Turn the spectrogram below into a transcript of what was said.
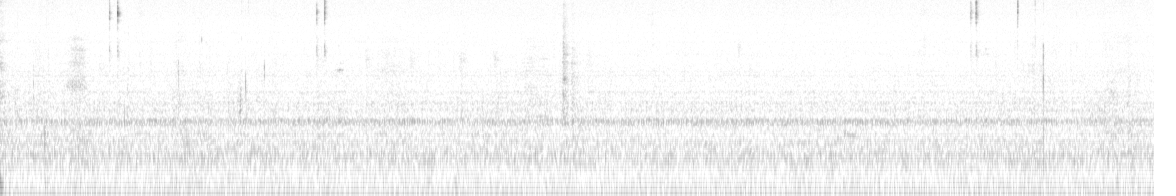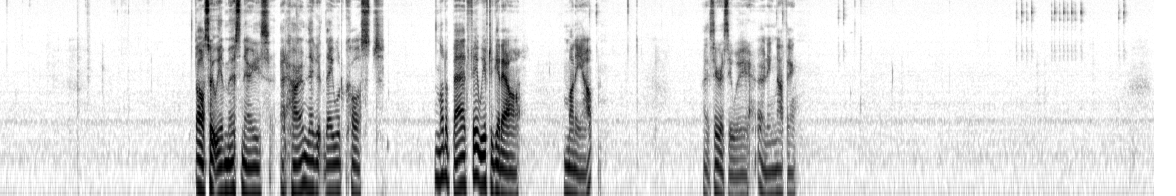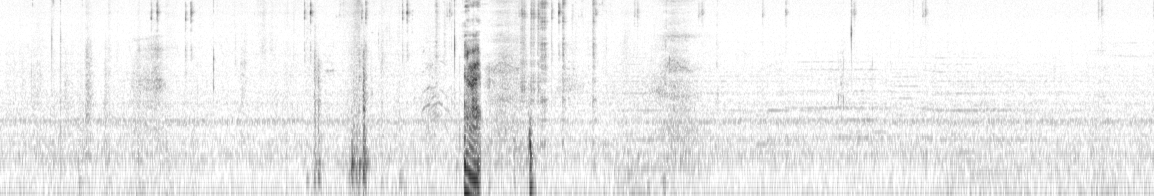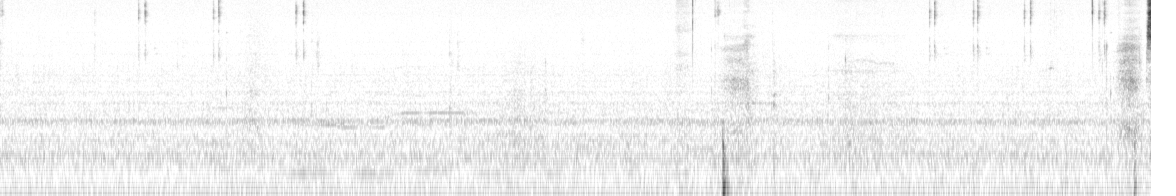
Oh, sweet. We have mercenaries at home. They they would cost not a bad fee. We have to get our money up. Like, seriously, we're earning nothing.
